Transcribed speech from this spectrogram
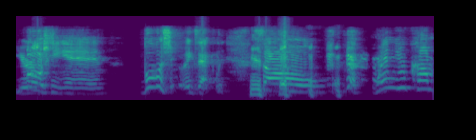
European bullshit. Exactly. So when you come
